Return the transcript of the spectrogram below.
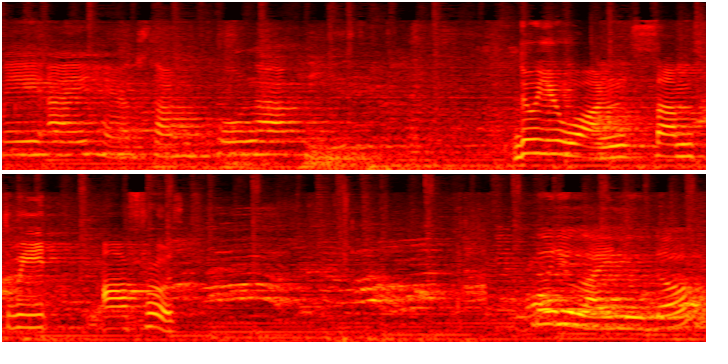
May I have some cola please Do you want some sweet or fruit? Do you like noodle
